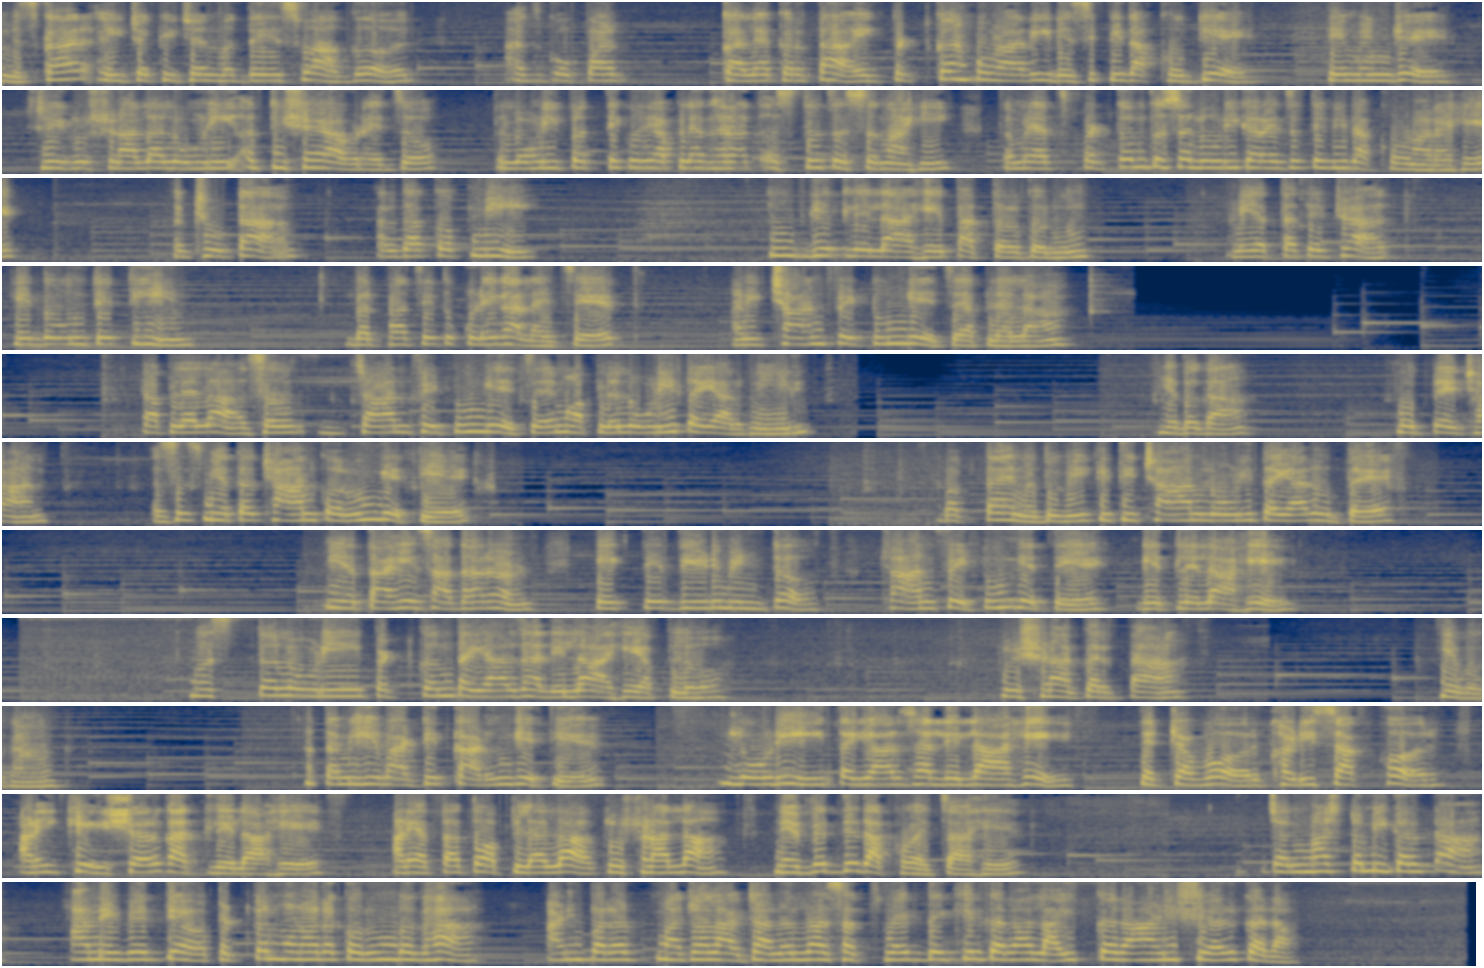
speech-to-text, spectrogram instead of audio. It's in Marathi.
नमस्कार. आईच्या किचनमध्ये स्वागत. आज गोपाळ काल्याकरता एक पटकन होणारी रेसिपी दाखवतेय. ते म्हणजे श्रीकृष्णाला लोणी अतिशय आवडायचं. तर लोणी प्रत्येक वेळी आपल्या घरात असतंच असं नाही. त्यामुळे आज पटकन कसं लोणी करायचं ते मी दाखवणार आहे. छोटा अर्धा कप मी तूप घेतलेला आहे पातळ करून. आणि आता त्याच्यात हे दोन ते तीन बर्फाचे तुकडे घालायचे आहेत आणि छान फेटून घ्यायचे आपल्याला. तर आपल्याला असं छान फेटून घ्यायचंय मग आपलं लोणी तयार होईल. हे बघा होतंय छान. असंच मी आता छान करून घेते बघताय ना तुम्ही किती छान लोणी तयार होतंय. मी आता हे साधारण एक ते दीड मिनिट छान फेटून घेते घेतलेलं आहे. मस्त लोणी पटकन तयार झालेलं आहे आपलं. कृष्णा करता. हे बघा. आता मी हे वाटीत काढून घेते. लोणी तयार झालेलं आहे. त्याच्यावर खडी साखर आणि केशर घातलेला आहे. आणि आता तो आपल्याला कृष्णाला नैवेद्य दाखवायचा आहे. जन्माष्टमी करता हा नैवेद्य पटकन होणारा करून बघा आणि परत माझ्या चॅनलला सबस्क्राईब देखील करा लाईक करा आणि शेअर करा.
